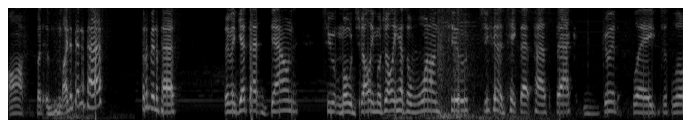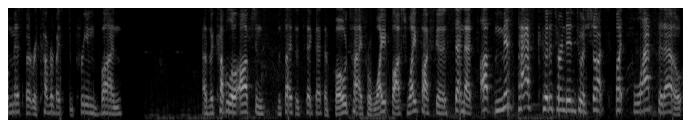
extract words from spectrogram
off, but it might have been a pass. Could have been a pass. They're going to get that down to Mojali. Mojali has a one on two. She's going to take that pass back. Good play. Just a little miss, but recovered by Supreme Buns. Has a couple of options. Decides to stick that to bow tie for White Fox. White Fox going to send that up. Miss pass could have turned into a shot, but slaps it out.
